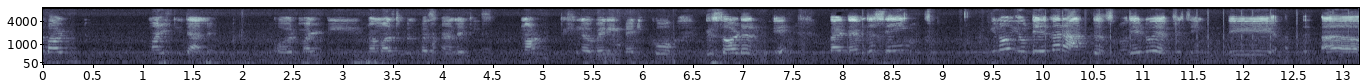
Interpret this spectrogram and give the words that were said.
about multi talent or multi uh, multiple personalities. Not in a very medico disorder way, but I'm just saying you know, you take our actors, no, they do everything. They, uh,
